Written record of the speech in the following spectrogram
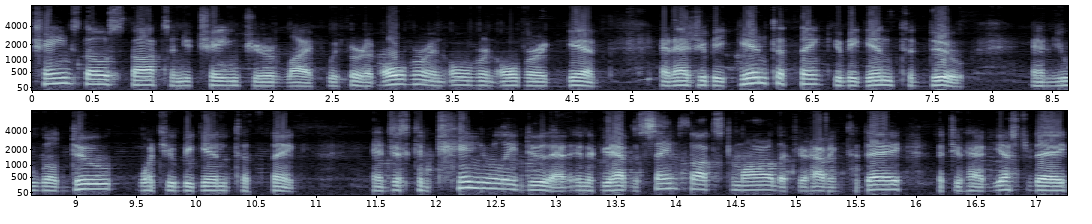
Change those thoughts and you change your life. We've heard it over and over and over again. And as you begin to think, you begin to do. And you will do what you begin to think and just continually do that. And if you have the same thoughts tomorrow that you're having today, that you had yesterday,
